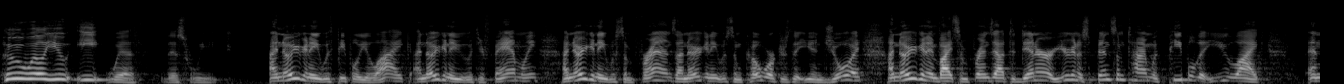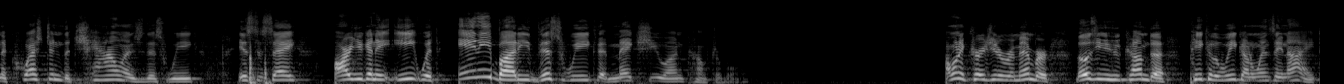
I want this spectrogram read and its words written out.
Who will you eat with this week? I know you're going to eat with people you like. I know you're going to eat with your family. I know you're going to eat with some friends. I know you're going to eat with some coworkers that you enjoy. I know you're going to invite some friends out to dinner or you're going to spend some time with people that you like. And the question, the challenge this week is to say, are you going to eat with anybody this week that makes you uncomfortable? I want to encourage you to remember those of you who come to Peak of the Week on Wednesday night.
